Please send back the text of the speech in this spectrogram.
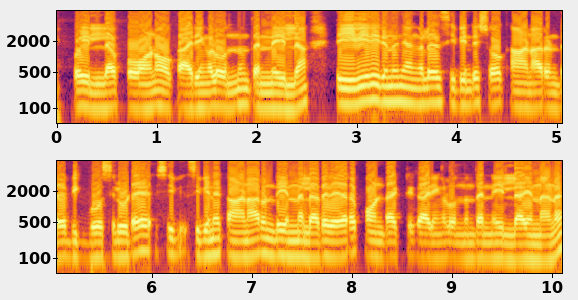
ഇപ്പോൾ ഇല്ല. ഫോണോ കാര്യങ്ങളോ ഒന്നും തന്നെ ഇല്ല. ടി വിയിൽ ഇരുന്ന് ഞങ്ങൾ സിബിന്റെ ഷോ കാണാറുണ്ട്. ബിഗ് ബോസിലൂടെ സിബിനെ കാണാറുണ്ട് എന്നല്ലാതെ വേറെ കോണ്ടാക്ട് കാര്യങ്ങളൊന്നും തന്നെ ഇല്ല എന്നാണ്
